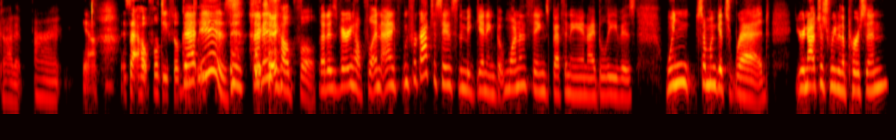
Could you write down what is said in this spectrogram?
Got it. All right. Is that helpful do you feel That complete? is that is Okay. helpful. That is very helpful. And I we forgot to say this in the beginning, but one of the things Bethany and I believe is when someone gets read, you're not just reading the person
